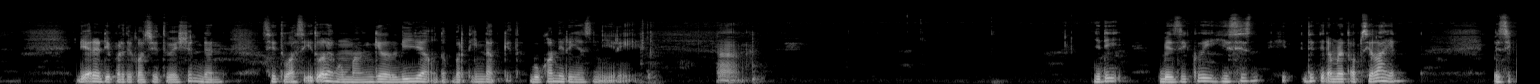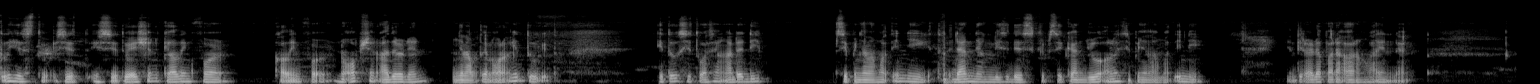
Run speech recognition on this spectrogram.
dia ada di particular situation dan situasi itulah yang memanggil dia untuk bertindak gitu bukan dirinya sendiri. Nah jadi basically his, he, dia tidak melihat opsi lain. Basically his, his, his situation calling for calling for no option other than menyelamatkan orang itu gitu. Itu situasi yang ada di si penyelamat ini gitu dan yang dideskripsikan juga oleh si penyelamat ini yang tidak ada pada orang lain dan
